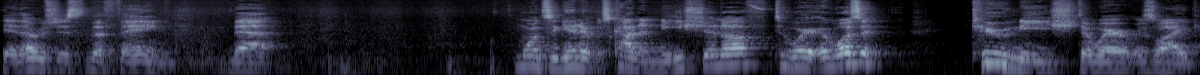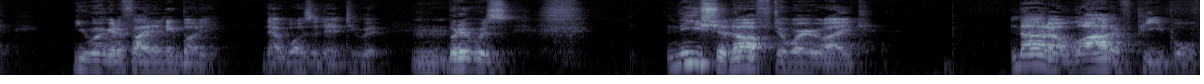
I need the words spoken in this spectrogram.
Yeah, that was just the thing that once again it was kind of niche enough to where it wasn't too niche to where it was like you weren't going to find anybody that wasn't into it. Mhm. But it was niche enough to where like not a lot of people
